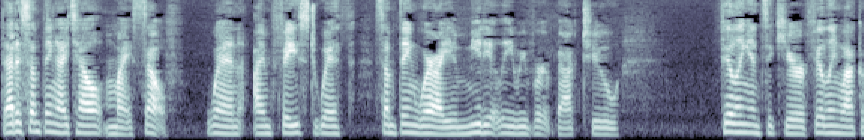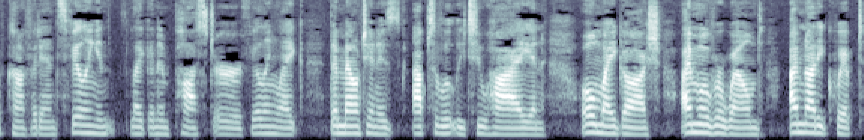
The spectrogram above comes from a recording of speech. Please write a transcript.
That is something I tell myself when I'm faced with something where I immediately revert back to feeling insecure, feeling lack of confidence, feeling in, like an imposter, feeling like the mountain is absolutely too high and oh my gosh, I'm overwhelmed, I'm not equipped,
